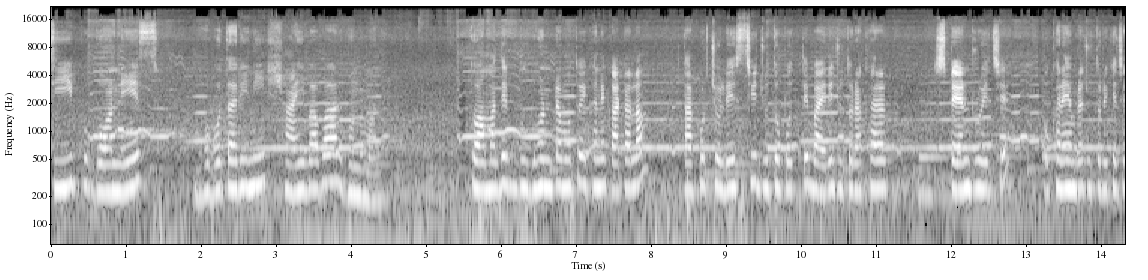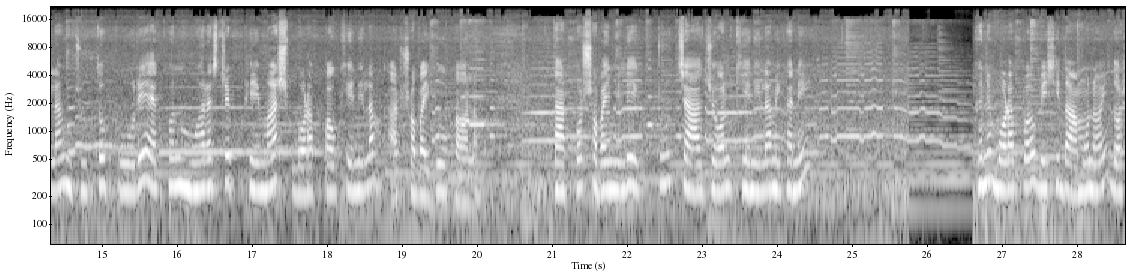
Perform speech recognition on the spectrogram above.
শিব গণেশ, ভবতারিণী, সাই বাবা আর হনুমান। তো আমাদের দু ঘণ্টা মতো এখানে কাটালাম। তারপর চলে এসেছি জুতো পরতে। বাইরে জুতো রাখার স্ট্যান্ড রয়েছে। ওখানে আমরা জুতো রেখেছিলাম। জুতো পরে এখন মহারাষ্ট্রে ফেমাস বড়াপ্পাও খেয়ে নিলাম আর সবাইকেও খাওয়ালাম। তারপর সবাই মিলে একটু চা, জল খেয়ে নিলাম এখানে এখানে বড়াপ্পাও বেশি দামও নয়, দশ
